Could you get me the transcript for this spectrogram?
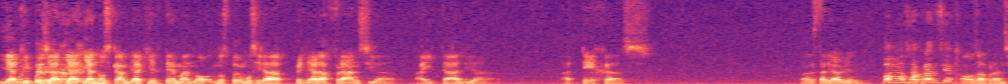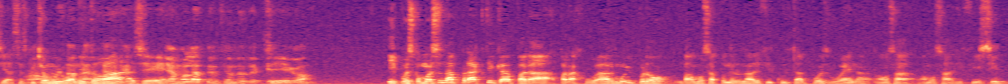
Y aquí pues ya, ya, nos cambia aquí el tema, ¿no? Nos podemos ir a pelear a Francia, a Italia, a Texas. ¿Dónde estaría bien? Vamos a Francia. Vamos a Francia. Se escuchó Vamos muy bonito, ¿ah? sí. Sí. Llamó la atención desde que Sí. llegó. Y pues como es una práctica para, para jugar muy pro, vamos a poner una dificultad pues buena, vamos a, vamos a difícil.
